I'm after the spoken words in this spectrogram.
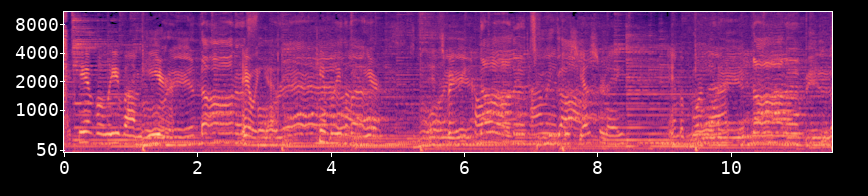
I can't believe I'm here. There we go. Can't believe I'm here. It's very cold. In Thailand just yesterday, and before that, in Australia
